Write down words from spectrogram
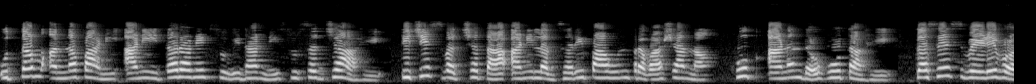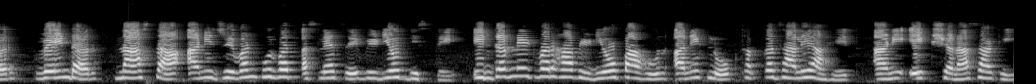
उत्तम अन्न पाणी आणि इतर अनेक सुविधांनी सुसज्ज आहे. तिची स्वच्छता आणि लक्झरी पाहून प्रवाशांना खूप आनंद होत आहे. तसेच वेळेवर वेंडर नाश्ता आणि जेवण पुरवत असल्याचे व्हिडिओ दिसते. इंटरनेटवर हा व्हिडिओ पाहून अनेक लोक थक्क झाले आहेत. आणि एक क्षणासाठी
